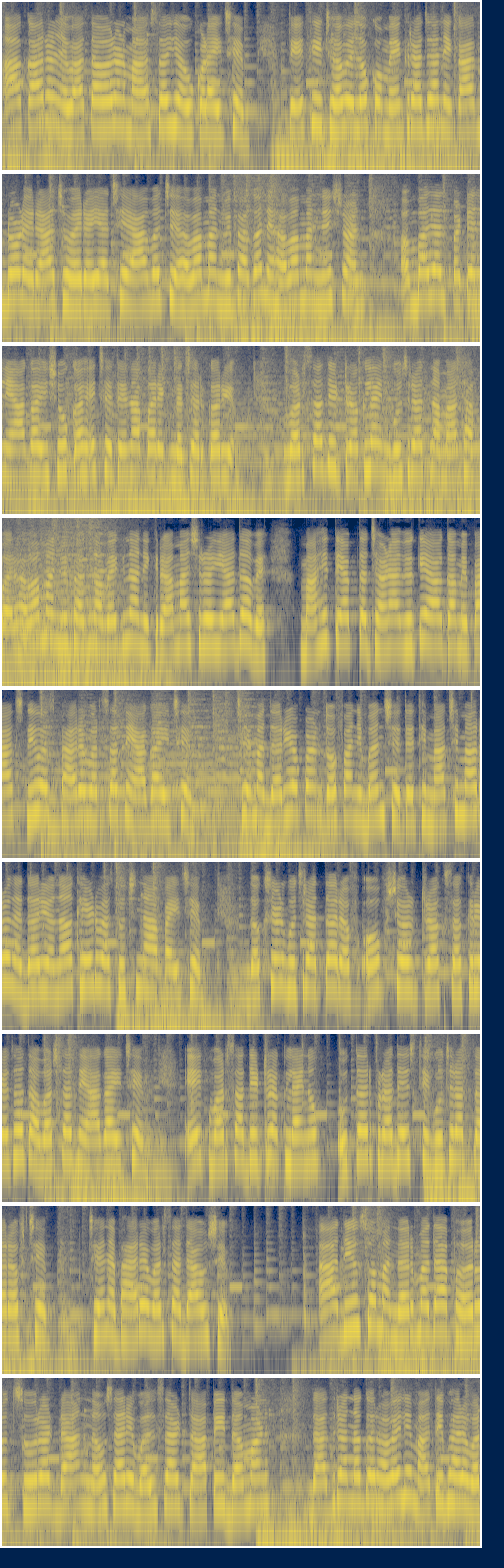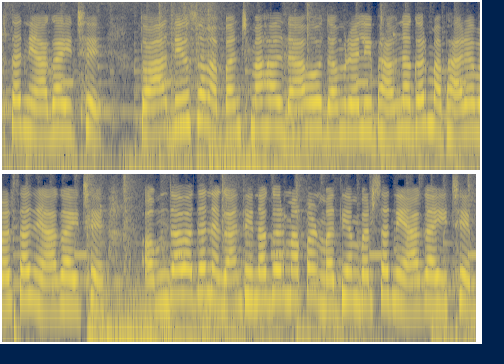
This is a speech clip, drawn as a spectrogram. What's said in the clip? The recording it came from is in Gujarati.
આ કારણે વાતાવરણમાં અસહ્ય ઉકળાય છે. તેથી જ હવે લોકો મેઘરાજાને કાગડોળે રાહ જોઈ રહ્યા છે. આ વચ્ચે હવામાન વિભાગ અને હવામાન નિષ્ણાંત અંબાલાલ પટેલની આગાહી શું કહે છે તેના પર એક નજર કરીએ. વરસાદી ટ્રક લાઇન ગુજરાતના માથા પર. હવામાન વિભાગના વૈજ્ઞાનિક રામાશ્રય યાદવે માહિતી આપતા જણાવ્યું કે આગામી પાંચ દિવસ ભારે વરસાદની આગાહી છે. જેમાં દરિયો પણ તોફાની બનશે, તેથી માછીમારોને દરિયો ન ખેડવા સૂચના અપાઈ છે. દક્ષિણ ગુજરાત તરફ ઓફશોર ટ્રક સક્રિય થતાં વરસાદની આગાહી છે. એક વરસાદી ટ્રક લાઇન ઉત્તર પ્રદેશથી ગુજરાત તરફ છે, જેને ભારે વરસાદ આવશે. આ દિવસોમાં નર્મદા, ભરૂચ, સુરત, ડાંગ, નવસારી, વલસાડ, તાપી, દમણ દાદરા નગર હવેલીમાં અતિભારે વરસાદની આગાહી છે. તો આ દિવસોમાં પંચમહાલ, દાહોદ, અમરેલી, ભાવનગરમાં ભારે વરસાદની આગાહી છે. અમદાવાદ અને ગાંધીનગરમાં પણ મધ્યમ વરસાદની આગાહી છે.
